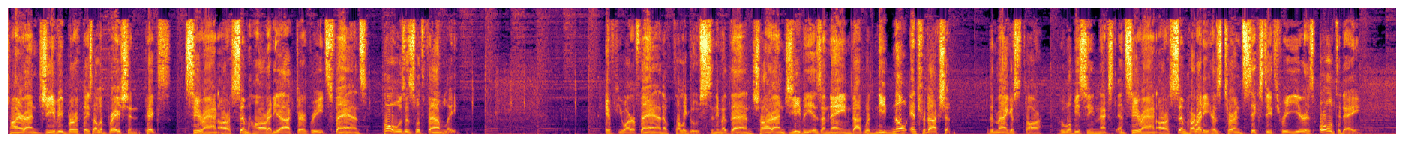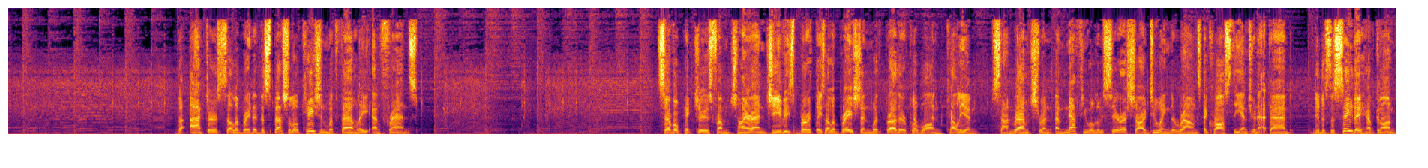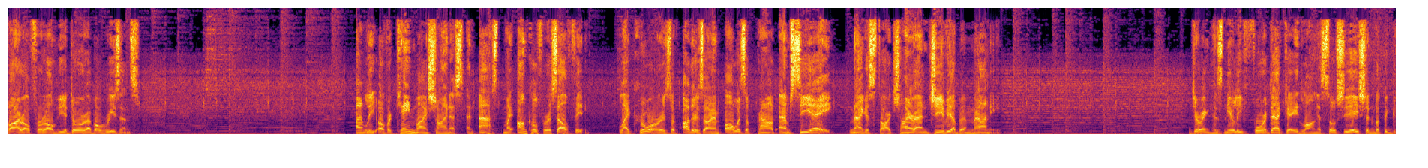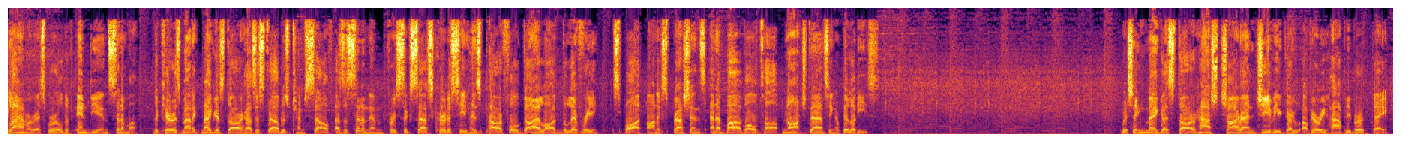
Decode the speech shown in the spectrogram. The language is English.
Chiranjeevi birthday celebration pics, Sye Raa Narasimha Reddy actor greets fans, poses with family. If you are a fan of Telugu cinema then Chiranjeevi is a name that would need no introduction. The megastar, who will be seen next and Sye Raa Narasimha Reddy has turned 63 years old today. The actor celebrated the special occasion with family and friends. Several pictures from Chiranjeevi's birthday celebration with brother Pawan Kalyan, son Ramcharan and nephew Allu Sirish are doing the rounds across the internet and, needless to say they have gone viral for all the adorable reasons. Finally overcame my shyness and asked my uncle for a selfie. Like crores of others I am always a proud MCA, megastar Chiranjeevi Abhimani. During his nearly four-decade-long association with the glamorous world of Indian cinema, the charismatic megastar has established himself as a synonym for success courtesy his powerful dialogue delivery, spot-on expressions and above all top-notch dancing abilities. Wishing megastar Hash Chiranjeevi Garu a very happy birthday.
